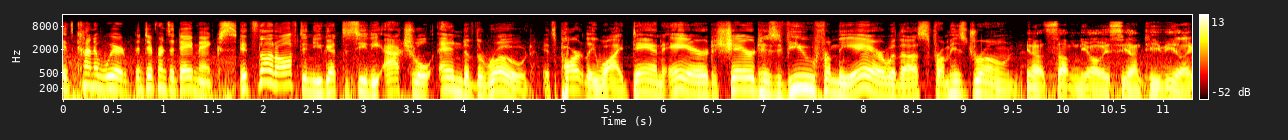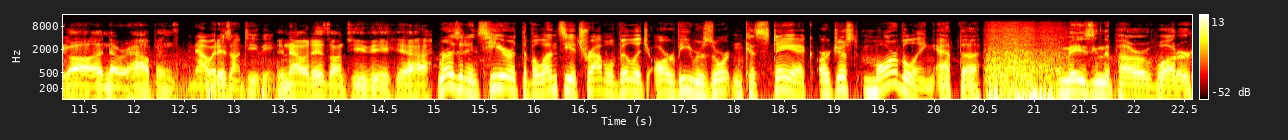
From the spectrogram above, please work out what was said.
it's kind of weird the difference a day makes. It's not often you get to see the actual end of the road. It's partly why Dan Aird shared his view from the air with us from his drone. You know, it's something you always see on TV, like, oh, it never happens. Now it is on TV. And now it is on TV, yeah. Residents here at the Valencia Travel Village RV Resort in Castaic are just marveling at the amazing the power of water.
